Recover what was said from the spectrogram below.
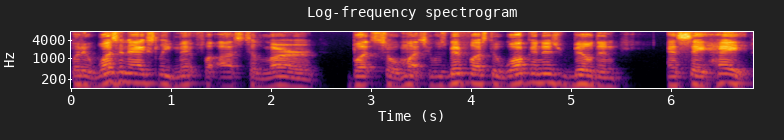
but it wasn't actually meant for us to learn but so much. It was meant for us to walk in this building and say, hey,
